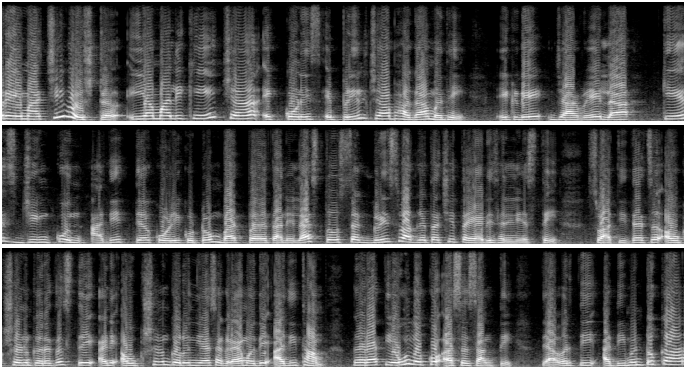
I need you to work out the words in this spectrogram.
प्रेमाची गोष्ट. या मालिकेच्या एकोणीस एप्रिलच्या भागामध्ये इकडे ज्या वेळेला केस जिंकून आदित्य कोळी कुटुंबात परत आलेला असतो सगळी स्वागताची तयारी झालेली असते. स्वाती त्याचं औक्षण करत असते आणि औक्षण करून या सगळ्यामध्ये आधी थांब घरात येऊ नको असं सांगते. त्यावरती आधी म्हणतो का?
